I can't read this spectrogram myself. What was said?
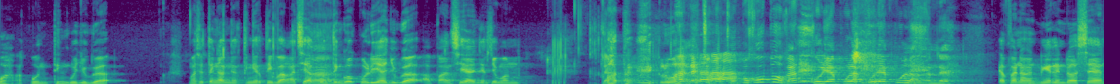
wah akunting gue juga maksudnya nggak ngerti-ngerti banget sih akunting gue kuliah juga apaan sih anjir cuman keluar Anda cuma kupu-kupu kan? Kuliah pulang, kuliah pulang Anda. apa namanya dengerin dosen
